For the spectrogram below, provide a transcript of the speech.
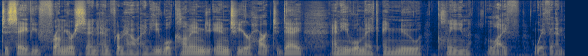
to save you from your sin and from hell and he will come in, into your heart today and he will make a new clean life within.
